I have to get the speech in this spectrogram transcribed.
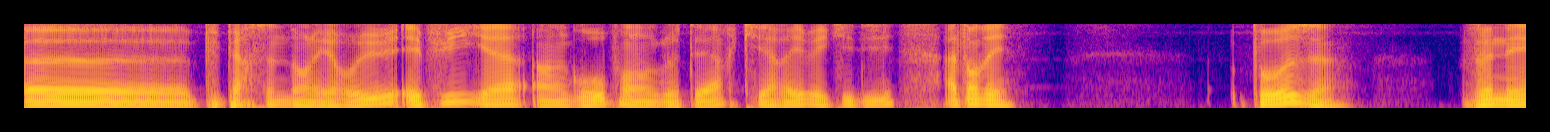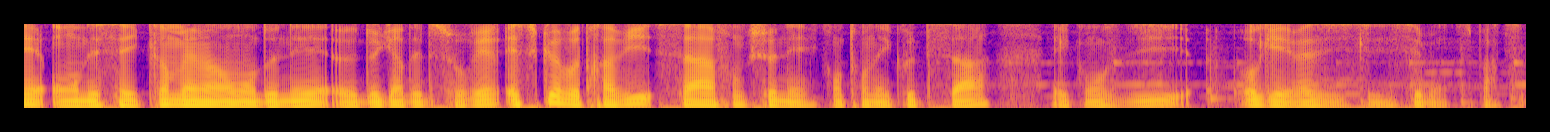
Euh, plus personne dans les rues. Et puis il y a un groupe en Angleterre qui arrive et qui dit Attendez, pause, venez, on essaye quand même à un moment donné euh, de garder le sourire. Est-ce que, à votre avis, ça a fonctionné quand on écoute ça et qu'on se dit Ok, vas-y, c'est bon, c'est parti.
